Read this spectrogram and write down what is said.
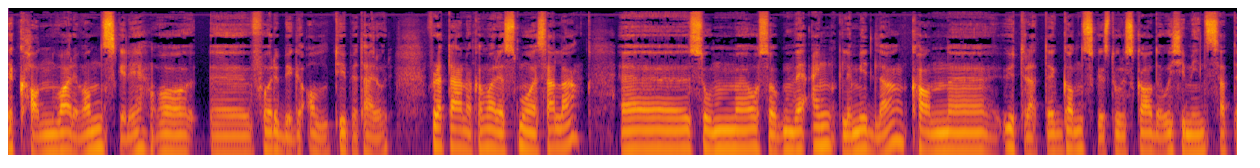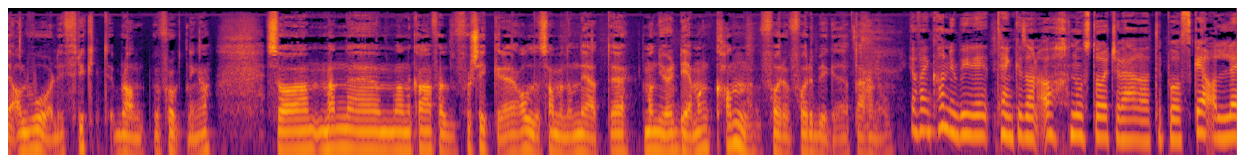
det, kan være vanskelig å uh, forebygge all type terror. For dette her kan være små celler uh, som også ved enkle midler kan uh, utrette ganske stor skade, og ikke minst sette alvorlig frykt blant befolkninga. Men man kan i hvert fall forsikre alle sammen om det at man gjør det man kan for å forebygge dette her nå. Ja, for En kan jo tenke sånn åh, nå står ikke været til påske, alle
